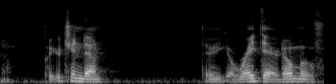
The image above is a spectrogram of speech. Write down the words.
No. Put your chin down. There you go. Right there. Don't move.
